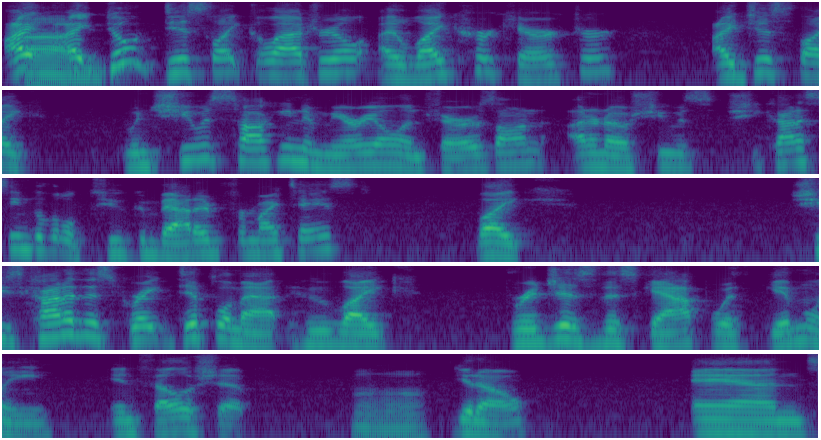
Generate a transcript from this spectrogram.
I, I Um, don't dislike Galadriel. I like her character. I just like when she was talking to Míriel and Pharazôn. I don't know. She was she kind of seemed a little too combative for my taste. Like she's kind of this great diplomat who like bridges this gap with Gimli in Fellowship. Mhm. You know, and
